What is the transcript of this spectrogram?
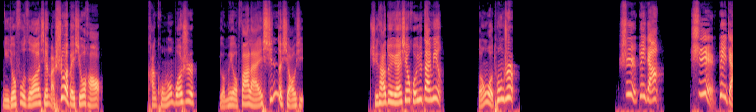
你就负责先把设备修好，看恐龙博士有没有发来新的消息。其他队员先回去待命，等我通知。是队长，是队长。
